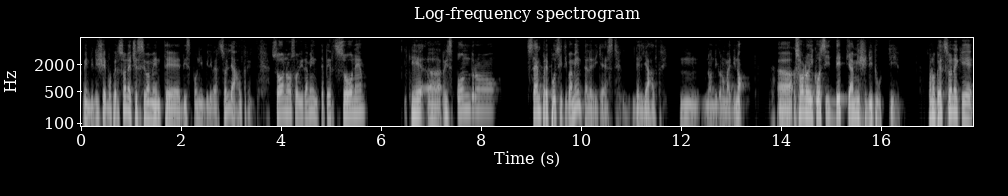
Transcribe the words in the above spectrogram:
Quindi dicevo, persone eccessivamente disponibili verso gli altri. Sono solitamente persone che, uhm, rispondono sempre positivamente alle richieste degli altri, mhmm, non dicono mai di no. Uhm, sono i cosiddetti amici di tutti. Sono persone che,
